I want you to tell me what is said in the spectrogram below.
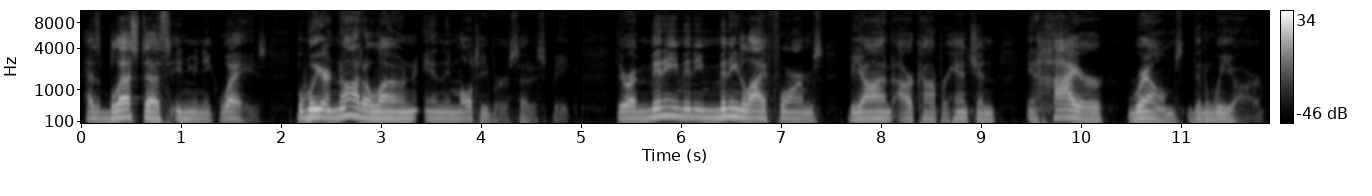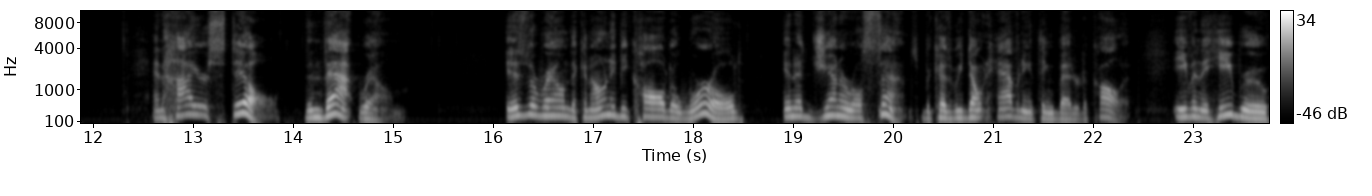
has blessed us in unique ways. But we are not alone in the multiverse, so to speak. There are many, many, many life forms beyond our comprehension in higher realms than we are. And higher still than that realm is the realm that can only be called a world in a general sense because we don't have anything better to call it. Even the Hebrew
